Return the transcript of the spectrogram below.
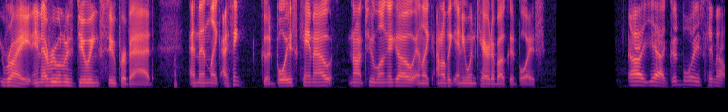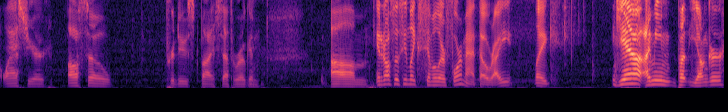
right and everyone was doing Super Bad, and then like I think Good Boys came out not too long ago and like I don't think anyone cared about Good Boys. Uh, yeah, Good Boys came out last year. Also produced by Seth Rogen. Um, And it also seemed like similar format though, right? Like yeah, I mean, but younger.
